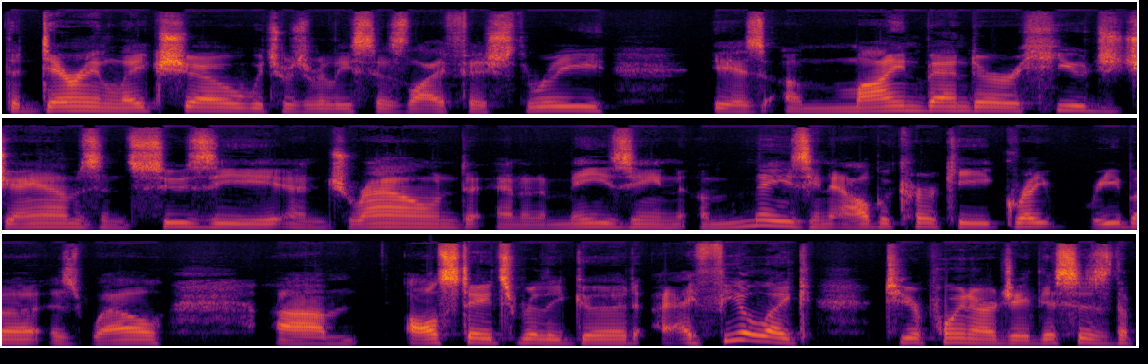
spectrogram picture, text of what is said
the Darien Lake show, which was released as LivePhish 3, is a mind bender, huge jams and Suzy and Drowned and an amazing, amazing Albuquerque, great Reba as well. Um, Allstate's really good. I I feel like, to your point, RJ, this is the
